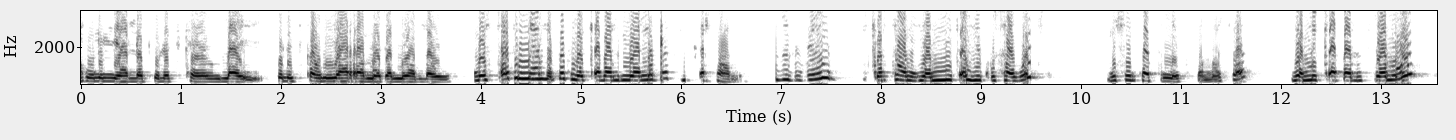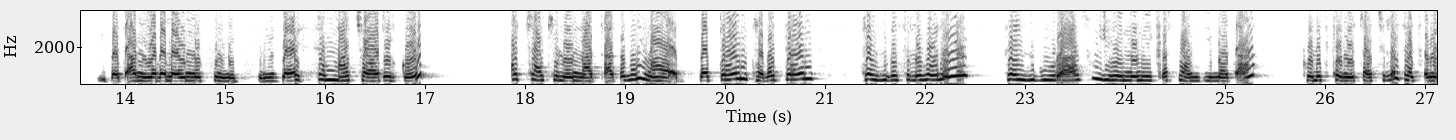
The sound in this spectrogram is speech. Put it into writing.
አሁንም ያለው ፖለቲካው ላይ ፖለቲካውን እያራመደም ያለው መስጠትም ያለበት መቀበልም ያለበት ይቅርታ ነው። ብዙ ጊዜ ይቅርታን የሚጠይቁ ሰዎች የሽንፈት ስሜት ይሰማቸዋል። የሚቀበሉት ደግሞ በጣም የበላይነት ስሜት እንዳይሰማቸው አድርጎ አቻችሎ እናጣጥሙ በዳይም ተበዳይም ህዝብ ስለሆነ ህዝቡ ራሱ ይህንን ይቅርታ እንዲመጣ ፖለቲከኞቻችን ላይ ተጽዕኖ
